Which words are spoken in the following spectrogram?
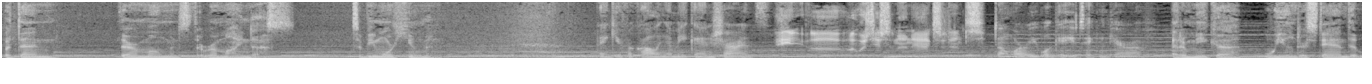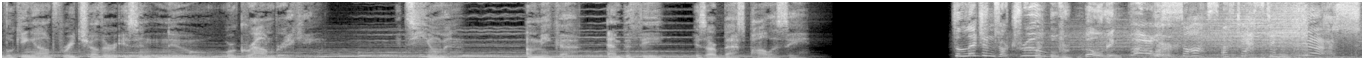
But then, there are moments that remind us to be more human. Thank you for calling Amica Insurance. Hey, uh, I was just in an accident. Don't worry, we'll get you taken care of. At Amica, we understand that looking out for each other isn't new or groundbreaking. It's human. Amica, empathy is our best policy. The legends are true. overwhelming power! Sauce of destiny. Yes!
